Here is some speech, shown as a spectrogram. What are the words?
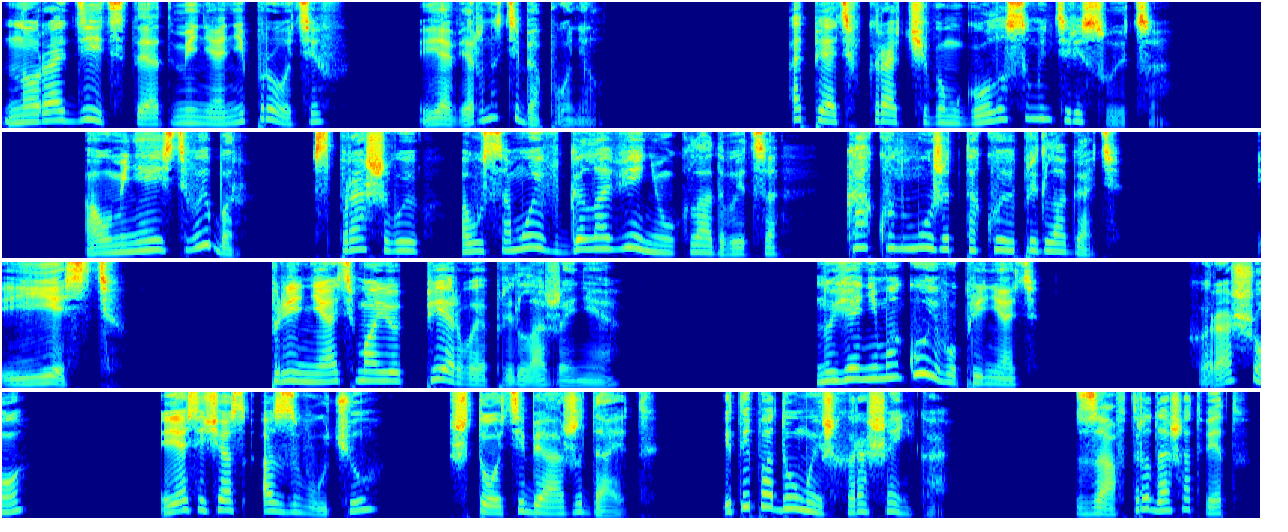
Но родить ты от меня не против. Я верно тебя понял? Опять вкрадчивым голосом интересуется. А у меня есть выбор? Спрашиваю, а у самой в голове не укладывается, как он может такое предлагать? Есть. Принять мое первое предложение. Но я не могу его принять. Хорошо. Я сейчас озвучу, что тебя ожидает. И ты подумаешь хорошенько. Завтра дашь ответ.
